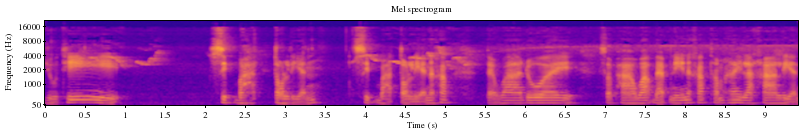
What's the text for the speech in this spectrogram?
อยู่ที่ 10 บาทต่อเหรียญ10 บาทต่อเหรียญนะครับ แต่ว่าด้วยสภาวะแบบนี้นะครับทำให้ราคาเหรียญ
